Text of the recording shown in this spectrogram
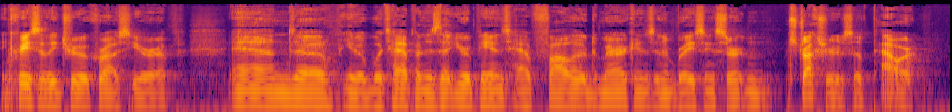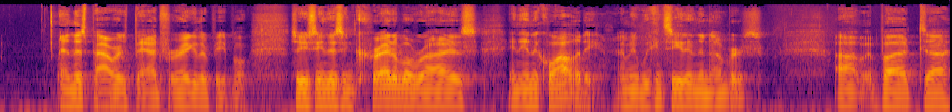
increasingly true across Europe. And uh, you know what's happened is that Europeans have followed Americans in embracing certain structures of power and this power is bad for regular people. So you've seen this incredible rise in inequality. I mean, we can see it in the numbers. Uh, but uh,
